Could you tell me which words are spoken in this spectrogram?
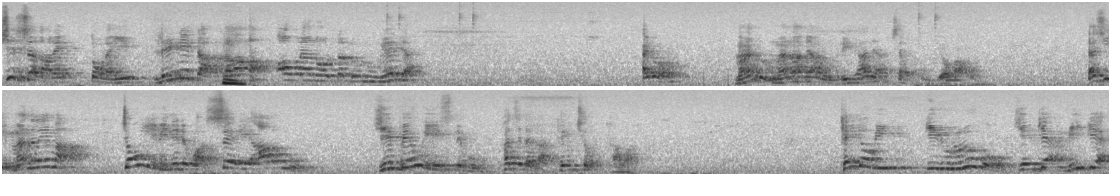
ရှစ်ဆက်လာတဲ့တော်လှန်ရေးလေးနှစ်တာကားမှာအောင်လန်တော်တလူလူနဲ့ဗျအဲ့တော့မန္တလူမန္တများကိုဒီကားကြအချက်ကိုပြောပါဦးလက်ရှိမန္တလေးမှာကျုံးရည်ပြီးတဲ့ကွာဆယ်ရီအားလုံးကိုရေပေးဝေးစတဲ့ကိုဖတ်ချက်ကထိန်းချုပ်ထားပါထိတ်တော့ပြီးပြည်သူလူထုကိုရင်ပြက်မီးပြက်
